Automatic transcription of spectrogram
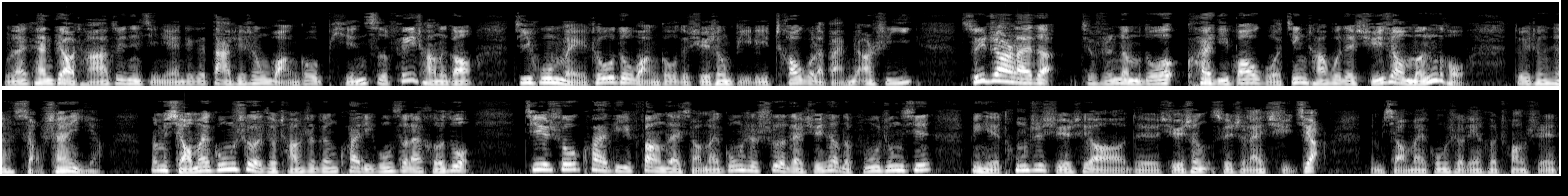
我们来看调查，最近几年这个大学生网购频次非常的高，几乎每周都网购的学生比例超过了百分之二十一。随之而来的就是那么多快递包裹经常会在学校门口堆成像小山一样。那么小麦公社就尝试跟快递公司来合作，接收快递放在小麦公社设在学校的服务中心，并且通知学校的学生随时来取件。那么小麦公社联合创始人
